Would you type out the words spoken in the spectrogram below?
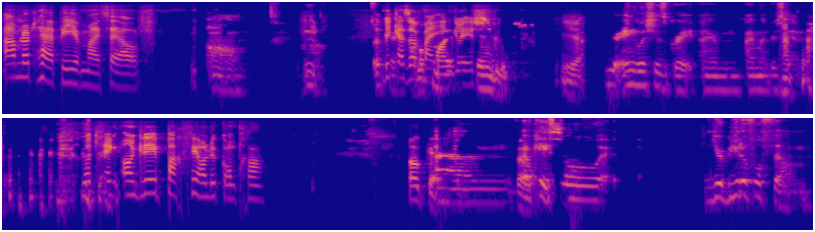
I'm not happy of myself. Oh. Okay. Because of, my, my English. English. Yeah. Your English is great. I'm I'm understanding. Votre anglais est parfait, on le comprend. Okay. Um, so. Okay, so your beautiful film,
